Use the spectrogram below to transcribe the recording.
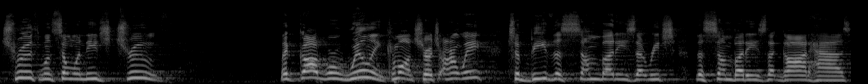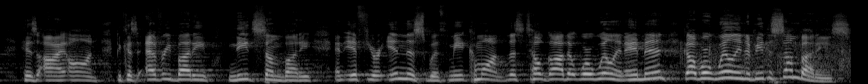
truth when someone needs truth. Like, God, we're willing, come on, church, aren't we? To be the somebodies that reach the somebodies that God has his eye on. Because everybody needs somebody. And if you're in this with me, come on, let's tell God that we're willing. Amen? God, we're willing to be the somebodies.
